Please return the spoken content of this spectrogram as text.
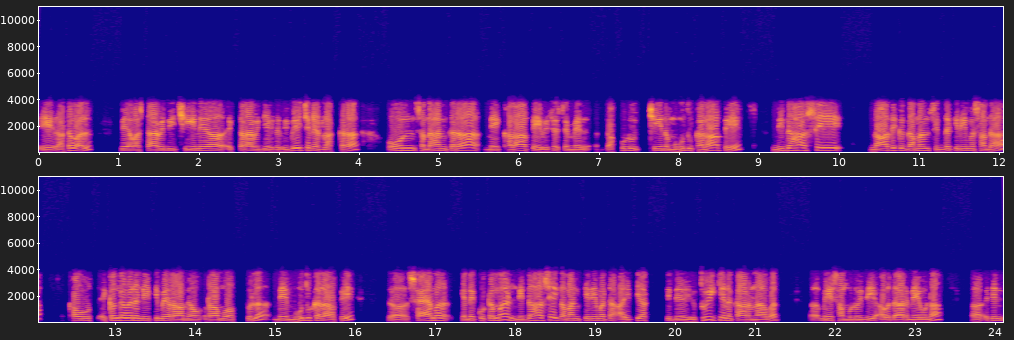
ඒ රටවල් මේ අවස්ථාවදී චීනය එක්තරා විදිහකට විවේචනයට ලක් කර. ඔවුන් සඳහන් කර මේ කලාපේ විශේෂෙන් මේ දකුණු චීන මුහුදු කලාපේ නිදහසේ නාතික ගමන් සිද්ධ කිරීම සඳහා කවුත් එකඟ වෙන නීතිමය රාමුවක් තුළ මේ මුහුදු කලාපේ සෑම කෙනෙකුටම නිදහසේ ගමන් කිරීමට අයිතියක් තිබිය යුතුයි කියන කාරණාවත් මේ සමුළුවිදී අවධාරණය වුණා. ඉතින්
